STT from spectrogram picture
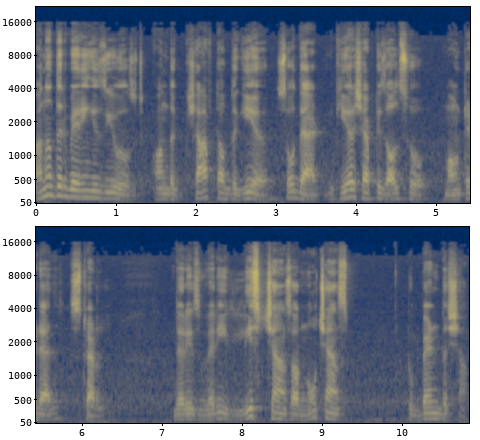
Another bearing is used on the shaft of the gear so that gear shaft is also mounted as straddle. There is very least chance or no chance to bend the shaft.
